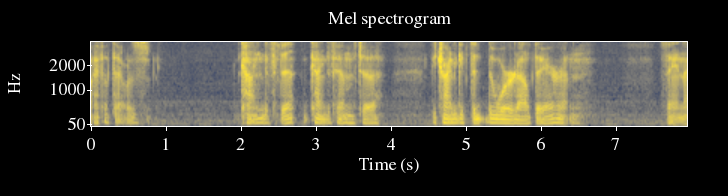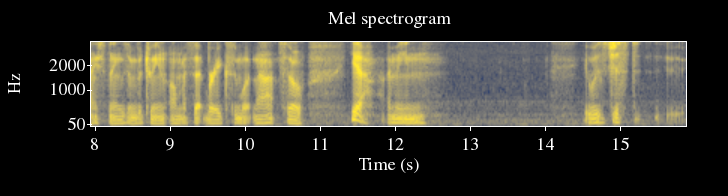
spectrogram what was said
I thought that was kind of the kind of him to be trying to get the, the word out there and saying nice things in between on my set breaks and whatnot. So, yeah, I mean, it was just it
